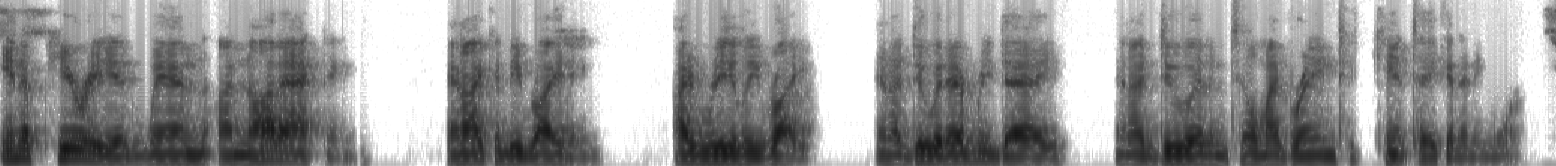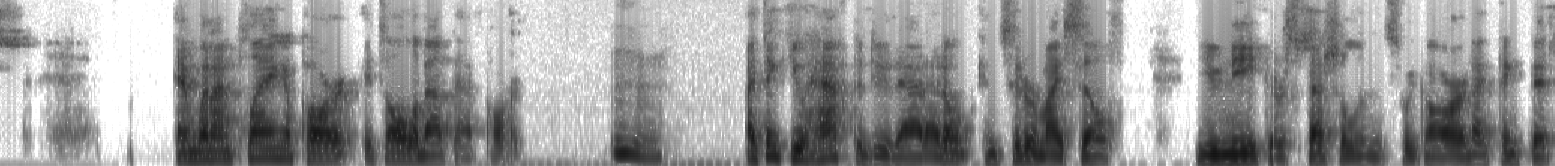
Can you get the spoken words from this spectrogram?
in a period when I'm not acting and I can be writing, I really write and I do it every day and I do it until my brain t- can't take it anymore. And when I'm playing a part, it's all about that part. Mm-hmm. I think you have to do that. I don't consider myself unique or special in this regard. I think that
